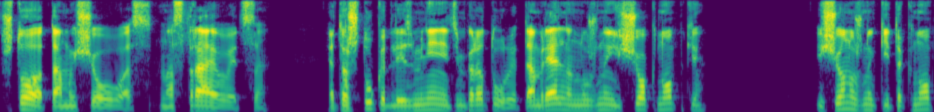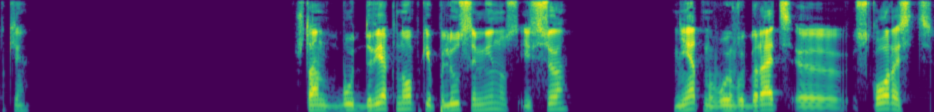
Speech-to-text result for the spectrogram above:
Что там еще у вас настраивается? Это штука для изменения температуры. Там реально нужны еще кнопки. Еще нужны какие-то кнопки. Что там будет две кнопки, плюс и минус, и все. Нет, мы будем выбирать э, скорость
